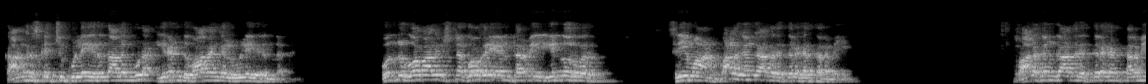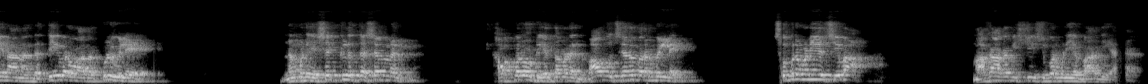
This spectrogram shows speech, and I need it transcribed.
காங்கிரஸ் கட்சிக்குள்ளே இருந்தாலும் கூட இரண்டு வாதங்கள் உள்ளே இருந்தன. ஒன்று கோபாலகிருஷ்ண கோகலேயின் தலைமையில் இன்னொருவர் ஸ்ரீமான் பாலகங்காதர திலகர் தலைமையில். பாலகங்காதர திலகர் தலைமையிலான அந்த தீவிரவாத குழுவிலே நம்முடைய செக்கிலு செம்மன் கப்பலோட்டிய தமிழன் பாபு சிதம்பரம் பிள்ளை சுப்பிரமணிய சிவா மகாகவி ஸ்ரீ சுப்பிரமணிய பாரதியார்.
